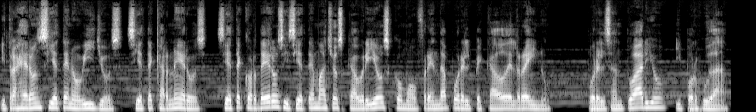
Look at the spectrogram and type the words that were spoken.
Y trajeron siete novillos, siete carneros, siete corderos y siete machos cabríos como ofrenda por el pecado del reino, por el santuario y por Judá.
